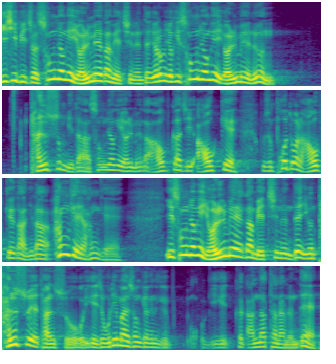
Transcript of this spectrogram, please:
22절 성령의 열매가 맺히는데 여러분 여기 성령의 열매는 단수입니다. 성령의 열매가 아홉 가지 아홉 개 무슨 포도알 아홉 개가 아니라 한 개야 한 개. 이 성령의 열매가 맺히는데 이건 단수예요 단수. 이게 이제 우리말 성경에는 이게, 이게 안 나타나는데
